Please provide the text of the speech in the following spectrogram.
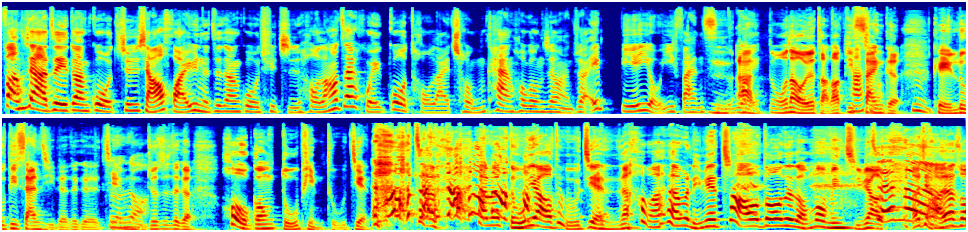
放下这一段过，就是想要怀孕的这段过去之后，然后再回过头来重看《后宫甄嬛传》，哎，别有一番滋味、嗯、啊！我那我就找到第三个可以录第三集的这个节目，嗯、就是这个《后宫毒品图鉴》，他们毒药图鉴，你知道吗？他们里面超多这种莫名其妙的而且好像说，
